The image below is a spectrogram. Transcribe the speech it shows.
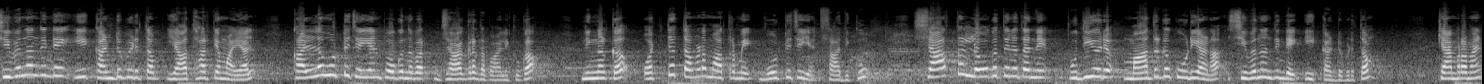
ശിവനന്ദിന്റെ ഈ കണ്ടുപിടുത്തം യാഥാർത്ഥ്യമായാൽ കള്ളവോട്ട് ചെയ്യാൻ പോകുന്നവർ ജാഗ്രത പാലിക്കുക. നിങ്ങൾക്ക് ഒറ്റത്തവണ മാത്രമേ വോട്ട് ചെയ്യാൻ സാധിക്കൂ. ശാസ്ത്ര ലോകത്തിന് തന്നെ പുതിയൊരു മാതൃക കൂടിയാണ് ശിവനന്ദിന്റെ ഈ കണ്ടുപിടുത്തം. ക്യാമറമാൻ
